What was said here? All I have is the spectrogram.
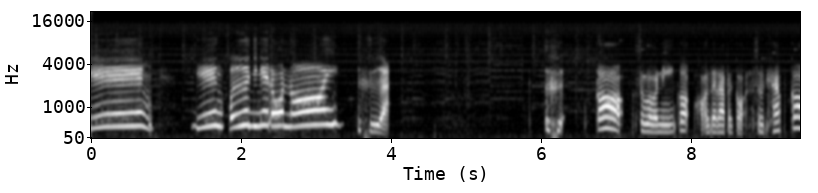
ยิง ยิงปืนยิงให้โดนหน่อยเหือเหือก็สำหรับวันนี้ก็ขอตัวลาไปก่อน สวัสดีครับก็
